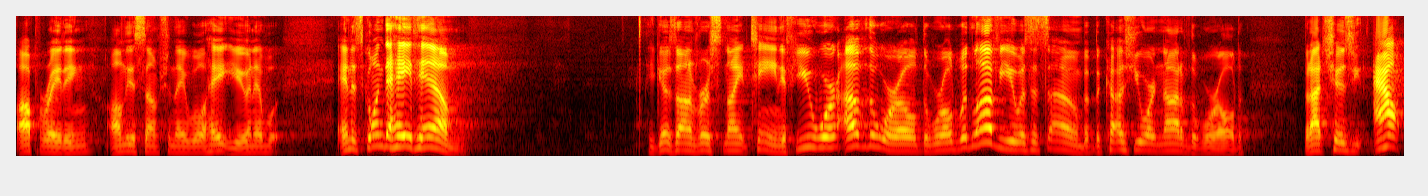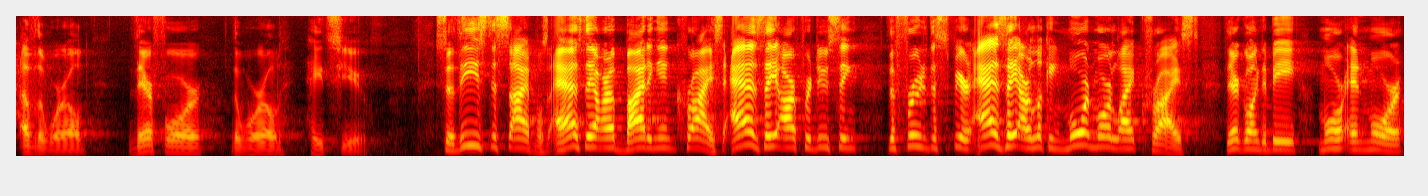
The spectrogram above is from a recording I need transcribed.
operating on the assumption they will hate you, and it will and it's going to hate him. He goes on in verse 19 If you were of the world, the world would love you as its own, but because you are not of the world, but I chose you out of the world, therefore the world hates you. So these disciples, as they are abiding in Christ, as they are producing the fruit of the Spirit, as they are looking more and more like Christ, they're going to be more and more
